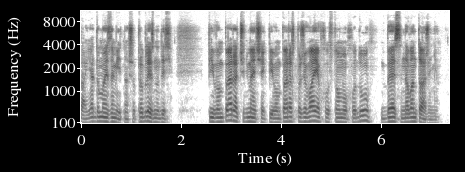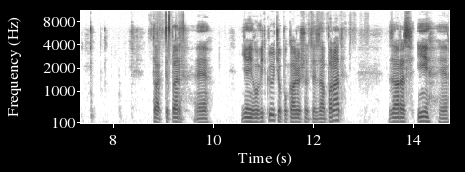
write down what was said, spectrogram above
Так, я думаю, замітно, що приблизно десь пів ампера, чуть менше як пів ампера споживає в холостому ходу без навантаження. Так, тепер е, я його відключу, покажу, що це за апарат. Зараз і е,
